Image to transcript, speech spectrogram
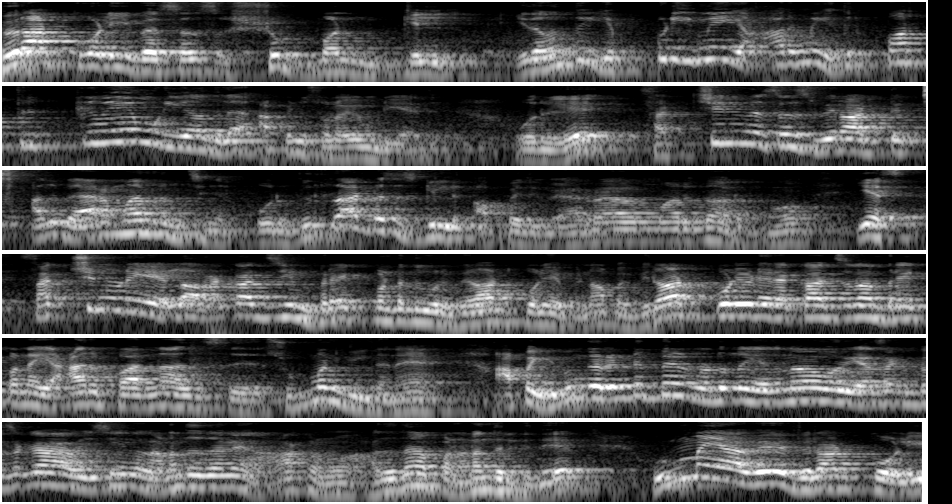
விராட் கோலி வெர்சஸ் சுப்மன் கில். இதை வந்து எப்படியுமே யாருமே எதிர்பார்த்திருக்கவே முடியாதுல அப்படின்னு சொல்லவே முடியாது. ஒரு சச்சின் வெர்சஸ் விராட் அது வேற மாதிரி இருந்துச்சுங்க. ஒரு விராட் வெர்சஸ் கில் அப்போ இது வேற மாதிரி தான் இருக்கும். எஸ் சச்சினுடைய எல்லா ரெக்கார்ட்ஸையும் பிரேக் பண்ணுறது ஒரு விராட் கோலி அப்படின்னா அப்போ விராட் கோலியோட ரெக்கார்ட்ஸ் எல்லாம் பிரேக் பண்ண யாரு பாருன்னா அது சுப்மன் கில் தானே. அப்போ இவங்க ரெண்டு பேரும் நடுவில் எதனா ஒரு எசக்க பிசக்கா விஷயங்கள் நடந்து தானே ஆகணும். அதுதான் இப்போ நடந்திருக்குது. உண்மையாகவே விராட் கோலி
